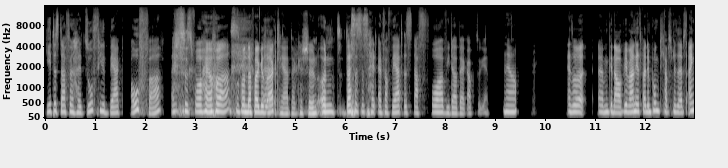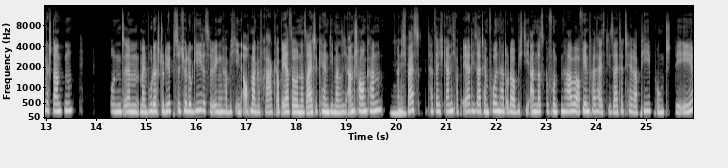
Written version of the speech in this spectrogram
geht es dafür halt so viel bergauf war, als es vorher war. Das ist wundervoll gesagt. Äh, ja, danke schön. Und dass es es halt einfach wert ist, davor wieder bergab zu gehen. Ja. Also, ähm, genau, wir waren jetzt bei dem Punkt, ich habe es mir selbst eingestanden. Und ähm, mein Bruder studiert Psychologie, deswegen habe ich ihn auch mal gefragt, ob er so eine Seite kennt, die man sich anschauen kann. Mhm. Und ich weiß tatsächlich gar nicht, ob er die Seite empfohlen hat oder ob ich die anders gefunden habe. Auf jeden Fall heißt die Seite therapie.de.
